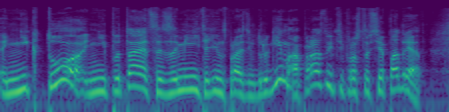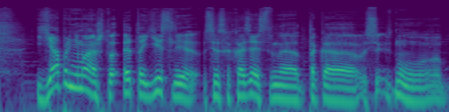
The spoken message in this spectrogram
никто не пытается заменить один праздник другим, а празднуйте просто все подряд. Я понимаю, что это если сельскохозяйственная такая, ну,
